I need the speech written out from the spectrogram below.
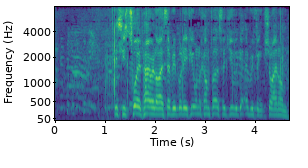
This is Toy Paradise, everybody. If you want to come Thursford, you will get everything. Shine on.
